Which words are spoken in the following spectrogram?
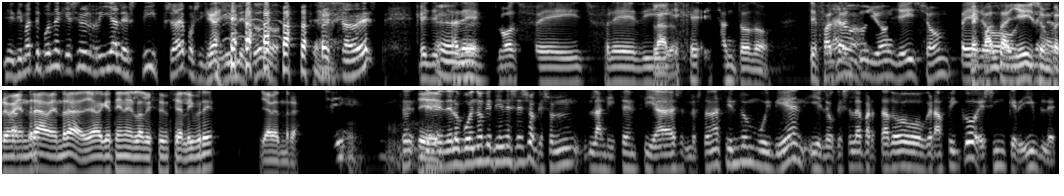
Y encima te pone que es el real Steve, ¿sabes? Pues increíble todo. ¿Sabes? Que te Eh, sale Ghostface, Freddy, Claro. es que están todos. Te falta Claro. el tuyo, Jason, pero. Me falta Jason, pero vendrá, vendrá. Ya que tiene la licencia libre, ya vendrá. Sí. De, Sí. de- de lo bueno que tienes eso, que son las licencias, lo están haciendo muy bien y lo que es el apartado gráfico es increíble.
